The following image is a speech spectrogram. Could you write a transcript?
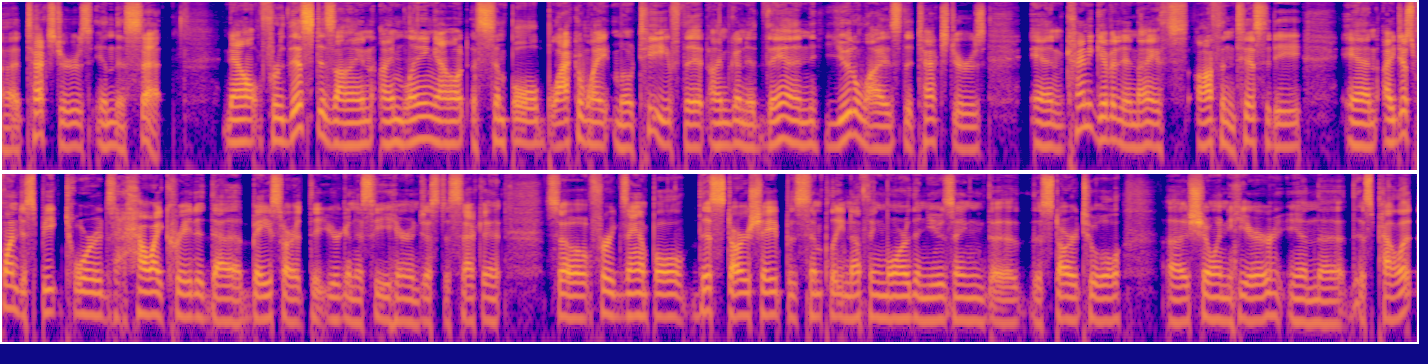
uh, textures in this set. Now, for this design, I'm laying out a simple black and white motif that I'm going to then utilize the textures and kind of give it a nice authenticity. And I just wanted to speak towards how I created the base art that you're going to see here in just a second. So, for example, this star shape is simply nothing more than using the, the star tool uh, shown here in the, this palette.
